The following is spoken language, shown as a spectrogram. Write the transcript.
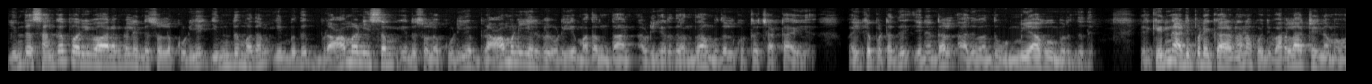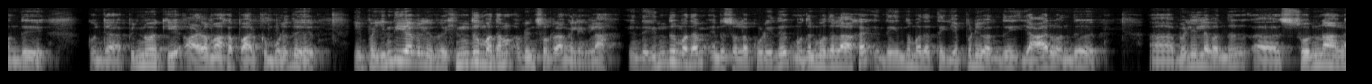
இந்த சங்க பரிவாரங்கள் என்று சொல்லக்கூடிய இந்து மதம் என்பது பிராமணிசம் என்று சொல்லக்கூடிய பிராமணியர்களுடைய மதம்தான் அப்படிங்கிறது வந்து தான் முதல் குற்றச்சாட்டாக வைக்கப்பட்டது. ஏனென்றால் அது வந்து உண்மையாகவும் இருந்தது. இதற்கு என்ன அடிப்படை காரணம்னா கொஞ்சம் வரலாற்றை நம்ம வந்து கொஞ்சம் பின்னோக்கி ஆழமாக பார்க்கும் பொழுது இப்போ இந்தியாவில் ஹிந்து மதம் அப்படின்னு சொல்கிறாங்க இல்லைங்களா? இந்த இந்து மதம் என்று சொல்லக்கூடியது முதன் முதலாக இந்த இந்து மதத்தை எப்படி வந்து யார் வந்து வெளியில் வந்து சொன்னாங்க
